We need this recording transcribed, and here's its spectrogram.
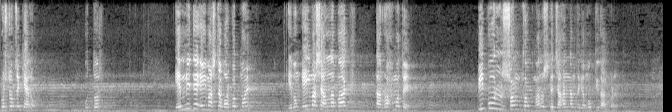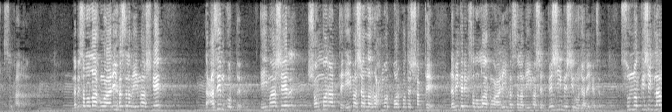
প্রশ্ন হচ্ছে কেন? উত্তর, এমনিতে এই মাসটা বরকতময়। এবং এই মাসে আল্লাহ পাক তার রহমতে বিপুল সংখ্যক মানুষকে জাহান্নাম থেকে মুক্তি দান করেন। নবী সাল্লাল্লাহু আলাইহি ওয়াসাল্লাম এই মাসকে তাজিম করতেন। এই মাসের সম্মানার্থে, এই মাসে আল্লাহ রহমত, বরকতের স্বার্থে নবী করিম সাল্লাল্লাহু আলাইহি হাসলাম এই মাসে বেশি বেশি রোজা রেখেছেন। সুন্নত কি শিখলাম?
